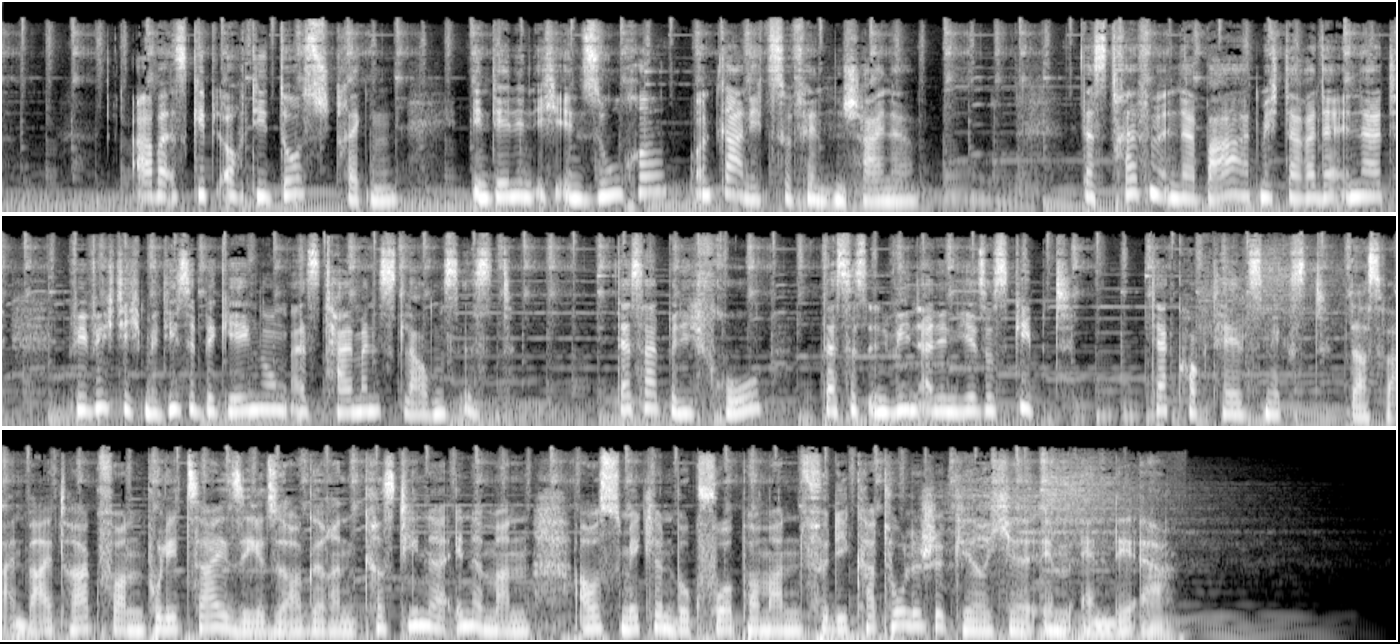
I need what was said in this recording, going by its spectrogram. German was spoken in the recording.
Aber es gibt auch die Durststrecken, in denen ich ihn suche und gar nicht zu finden scheine. Das Treffen in der Bar hat mich daran erinnert, wie wichtig mir diese Begegnung als Teil meines Glaubens ist. Deshalb bin ich froh, dass es in Wien einen Jesus gibt, der Cocktails mixt. Das war ein Beitrag von Polizeiseelsorgerin Christina Innemann aus Mecklenburg-Vorpommern für die katholische Kirche im NDR.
